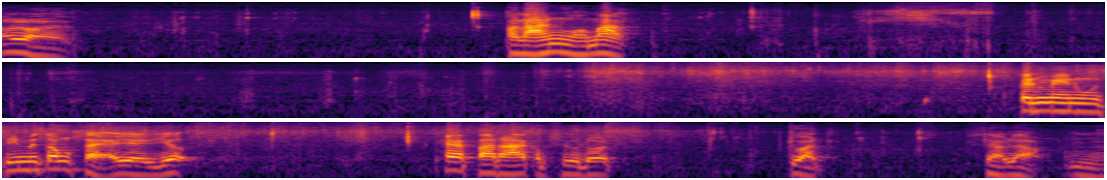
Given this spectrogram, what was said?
อร่อย ปลาร้าหนัวมาก เป็นเมนูที่ไม่ต้องใส่อะไรเยอะ แค่ปลาร้ากับชูรส จวดแซ่บแล้ว อืม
